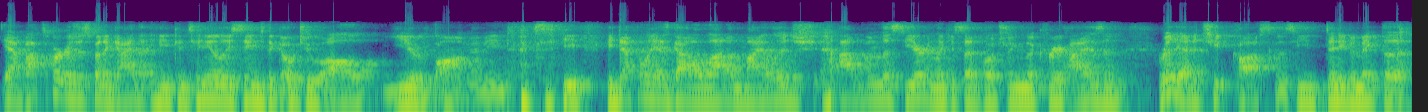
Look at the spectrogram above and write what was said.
yeah, Boxberger's just been a guy that he continually seems to go to all year long. I mean, he he definitely has got a lot of mileage out of him this year, and like you said, poaching the career highs, and really at a cheap cost because he didn't even make the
